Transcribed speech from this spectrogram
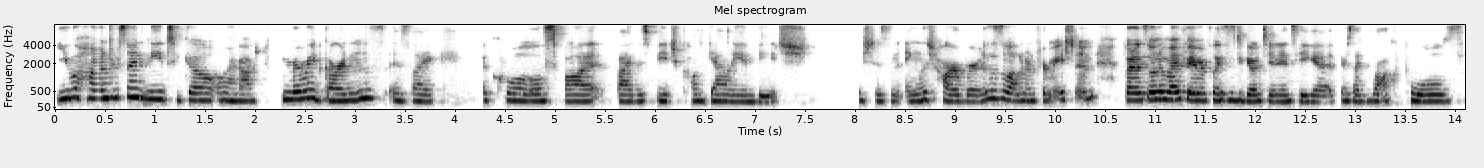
You 100% need to go. Oh my gosh. Mermaid Gardens is like a cool spot by this beach called Galleon Beach, which is an English harbor. This is a lot of information, but it's one of my favorite places to go to in Antigua. There's like rock pools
